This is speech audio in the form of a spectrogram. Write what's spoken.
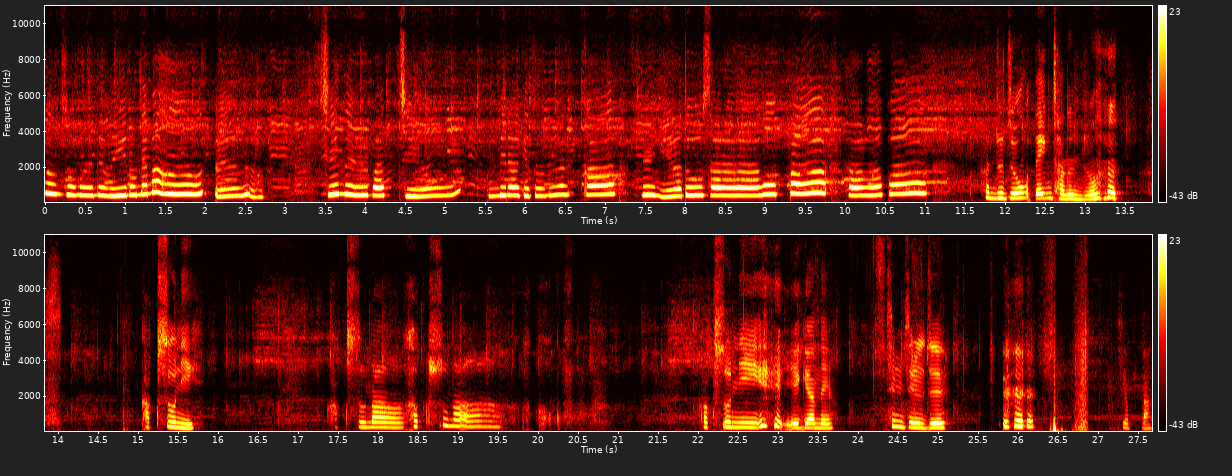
점점 내 위로 내 마음. 신을 받지요. 은밀하게 손을 할까? 신이라도 사랑하고파 사랑하봐 한주 중 땡 자는 중. 각순이. 각순아 각순아 각순이 얘기하네요 침 질질 귀엽다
